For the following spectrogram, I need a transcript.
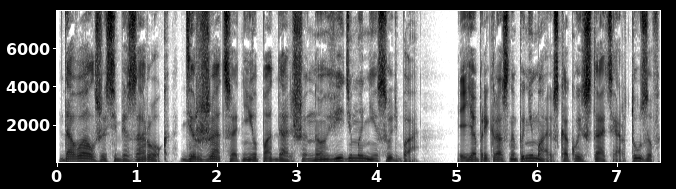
Давал же себе зарок держаться от нее подальше, но, видимо, не судьба. И я прекрасно понимаю, с какой стати Артузов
